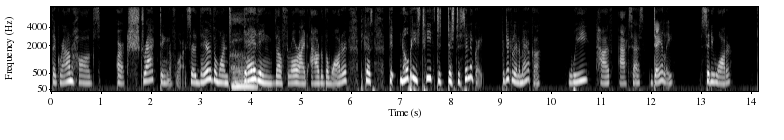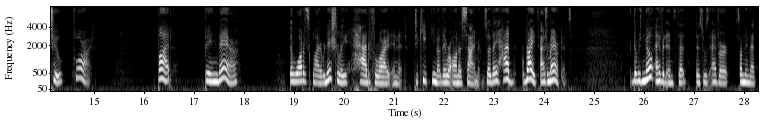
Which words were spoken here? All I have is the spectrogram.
the groundhogs are extracting the fluoride. So they're the ones Oh. getting the fluoride out of the water because the, nobody's teeth just, just disintegrate. Particularly in America, we have access daily city water to fluoride. But being there, the water supply initially had fluoride in it to keep, you know, they were on assignment. So they had rights as Americans. There was no evidence that this was ever something that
